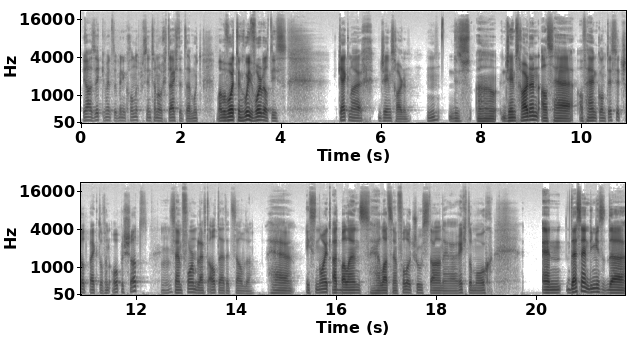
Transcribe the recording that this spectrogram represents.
Ja, zeker. Daar ben ik 100% van overtuigd dat dat moet. Maar bijvoorbeeld een goed voorbeeld is... Kijk naar James Harden. Hm? Dus eh, James Harden, als hij, of hij een contested shot pakt of een open shot, zijn vorm blijft altijd hetzelfde. Hij is nooit uit balans, hij laat zijn follow-through staan, hij gaat recht omhoog. En dat zijn dingen die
